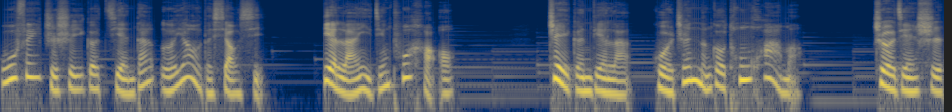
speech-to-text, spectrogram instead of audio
无非只是一个简单扼要的消息：电缆已经铺好。这根电缆果真能够通话吗？这件事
